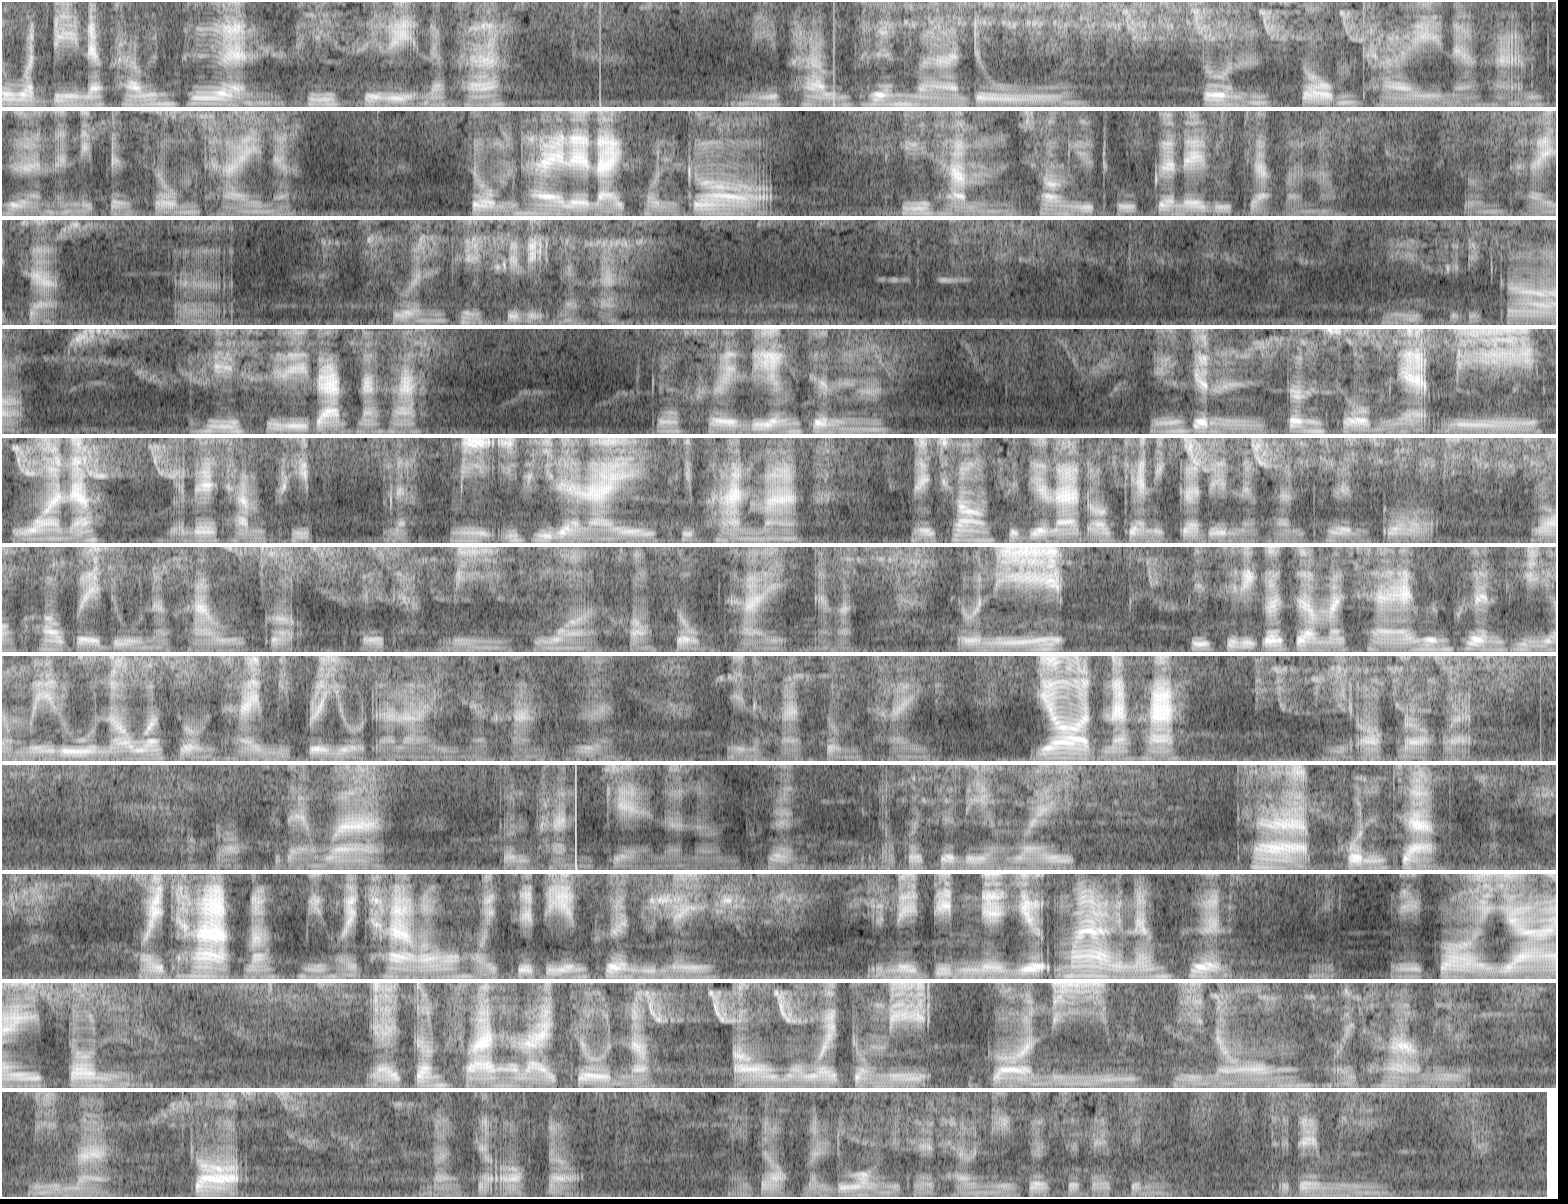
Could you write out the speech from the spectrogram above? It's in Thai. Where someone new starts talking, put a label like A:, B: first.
A: สวัสดีนะคะเพื่อนๆพี่สิรินะคะวันนี้พาเพื่อนๆมาดูต้นโสมไทยนะคะเพื่อนๆอันนี้เป็นโสมไทยนะโสมไทยหลาย ๆ คนก็ที่ทำช่อง YouTube ก็ได้รู้จักแล้วเนาะโสมไทยจากส่วนพี่สิรินะคะ พี่สิริก็พี่สิริรัตน์นะคะ ก็เคยเลี้ยงจน เลี้ยงจนต้นสมเนี่ยมีหัวนะก็ได้ทำคลิปนะมีอีพีหลายๆที่ผ่านมาในช่องสิริรัตออร์แกนิกการ์เด้นนะคะเพื่อนก็ลองเข้าไปดูนะคะ ก็ได้มีหัวของสมไทยนะคะ แต่วันนี้พี่สิริก็จะมาแชร์เพื่อนๆที่ยังไม่รู้เนาะว่าสมไทยมีประโยชน์อะไรนะคะเพื่อนนี่นะคะสมไทยยอดนะคะ นี่ออกดอกล้วออกดอกแสดงว่าต้นพันธุ์แก่แล้วเนาะเพื่อน เราก็จะเลี้ยงไว้ ถ้าพ้นจากหอยทากเนาะมีหอยทากแล้วก็หอยเจดีนเพื่อนอยู่ในอยู่ในดินเนี่ยเยอะมากนะเพื่อนนี่นี่ก็ย้ายต้น ย้ายต้นฟ้าทลายโจรเนาะเอามาไว้ตรงนี้ก็หนีหนีน้องหอยทากนี่แหละหนีมาก็กำลังจะออกดอก ให้ดอกมันร่วงอยู่แถวๆนี้ก็จะได้เป็นจะได้มี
